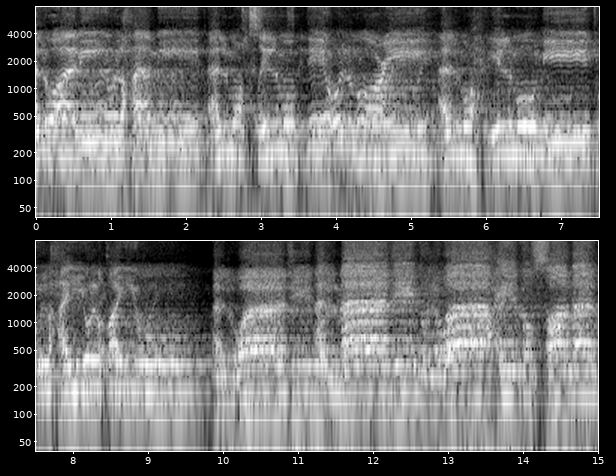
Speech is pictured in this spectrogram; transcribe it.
الولي الحميد المحصي المبدئ المعيد المحيي المميت الحي القيوم. الواجد الماجد الواحد الصمد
